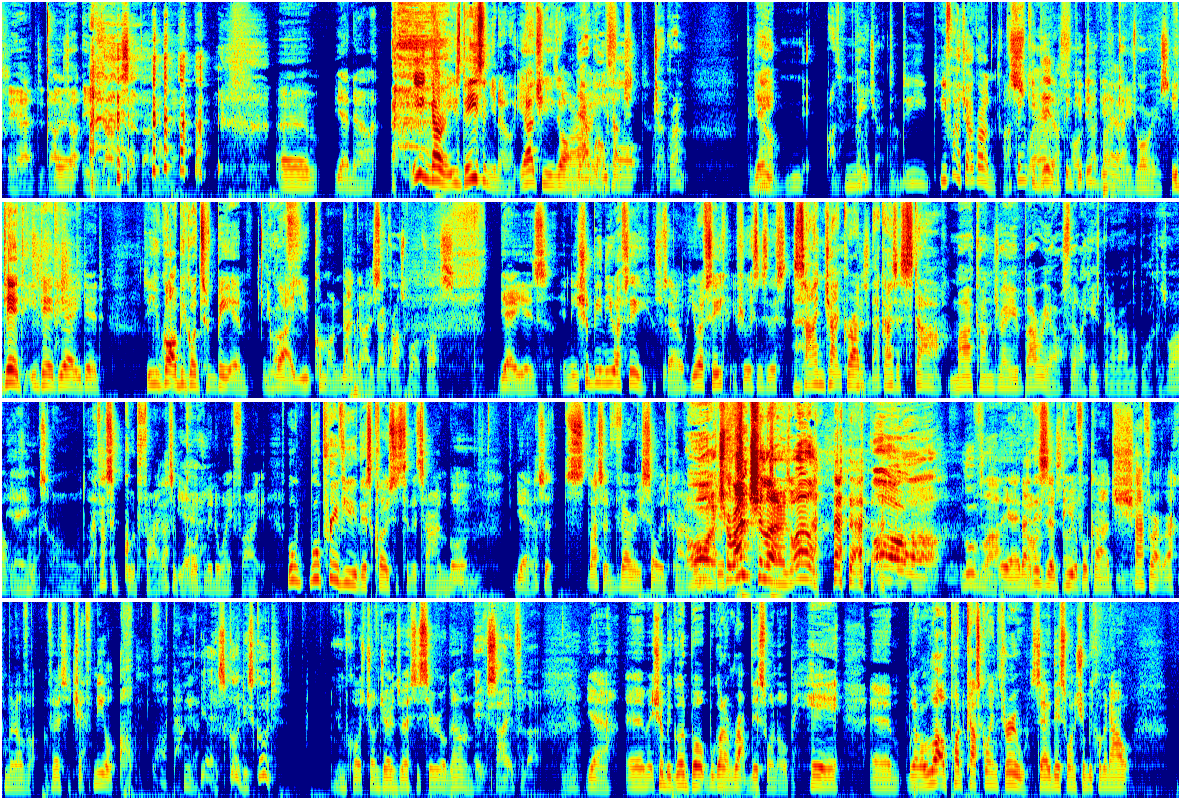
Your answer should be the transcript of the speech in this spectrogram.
Yeah, did that, that Ian Garry said that, not me. Um, yeah, no. Ian Garry, he's decent, you know. He actually is alright. Yeah, well, he's for actually, Jack Grant. Did yeah. he He, not? n- I'm not- Jack did, he, did he fight Jack Grant? I, think he swear did. I think he fought Jack did. Grant Yeah, Cage Warriors. he did. He did. Yeah, he did. So you've got to be good to beat him. You right? have. You come on, that guy's. Jack Grant's world class. Yeah, he is, and he should be in the UFC. So UFC, if you listen to this, sign Jack Grant. that guy's a star. Marc-André Barriault, I feel like he's been around the block as well. Yeah, he for- looks old. Ah, that's a good fight. That's a Yeah. good middleweight fight. We'll we'll preview this closer to the time, but hmm. yeah, that's a that's a very solid card. Oh, the tarantula as well. oh, love that. yeah, that, Oh, this is a exciting. beautiful card. Hmm. Shavkat Rakhmonov versus Jeff Neal. Oh, what a banger! Yeah, it's good. It's good. And of course, Jon Jones versus Ciryl Gane. Excited for that. Yeah. Yeah, um, it should be good, but we're going to wrap this one up here. Um, we have a lot of podcasts going through, so this one should be coming out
